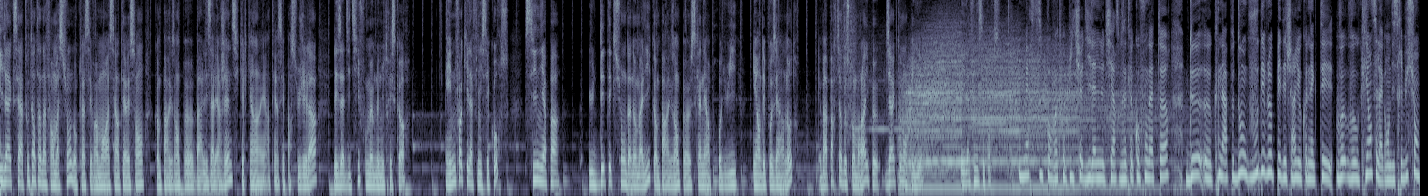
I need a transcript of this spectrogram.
Il a accès à tout un tas d'informations. Donc là, c'est vraiment assez intéressant, comme par exemple euh, bah, les allergènes, si quelqu'un est intéressé par ce sujet-là, les additifs ou même le Nutri-Score. Et une fois qu'il a fini ses courses, s'il n'y a pas eu détection d'anomalies, comme par exemple euh, scanner un produit et en déposer un autre, et ben à partir de ce moment-là, il peut directement payer et il a fini ses courses. Merci pour votre pitch, Dylan Le Thiers. Vous êtes le cofondateur de euh, Knap. Donc, vous développez des chariots connectés. Vos clients, c'est la grande distribution.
